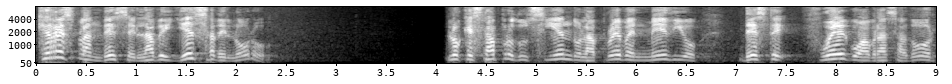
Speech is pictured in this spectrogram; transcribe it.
¿qué resplandece? La belleza del oro. Lo que está produciendo la prueba en medio de este fuego abrasador,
